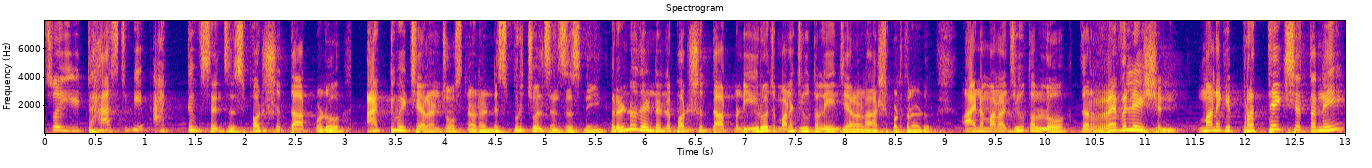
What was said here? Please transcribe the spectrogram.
So it has to be active senses పరిశుద్ధాత్ముడు యాక్టివేట్ చేయాలని చూస్తున్నాడు స్పిరిచువల్ సెన్సెస్ని రెండోది ఏంటంటే పరిశుద్ధాత్ముడు ఈరోజు మన జీవితంలో ఏం చేయాలని ఆశపడుతున్నాడు? ఆయన మన జీవితంలో ద రెవల్యూషన్ మనకి ప్రత్యక్షతని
